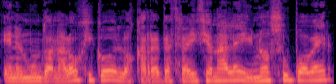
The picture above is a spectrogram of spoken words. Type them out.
en el mundo analógico, en los carretes tradicionales y no supo ver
